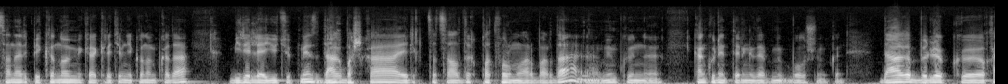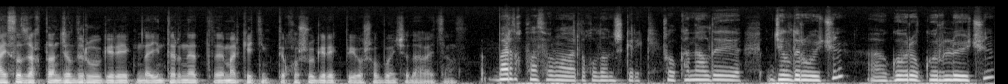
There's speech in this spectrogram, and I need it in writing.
санарип экономика креативный экономикада бир эле youtube эмес дагы башка социалдык платформалар бар да. Э, мүмкүн э, конкуренттериңиздер болушу мүмкүн дагы бөлөк э, кайсыл жактан жылдыруу керек мындай интернет э, маркетингди кошуу керекпи ошол боюнча дагы айтсаңыз. Баардык платформаларды колдонуш керек. Ошол каналды жылдыруу үчүн көбүрөөк көрүлүү үчүн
